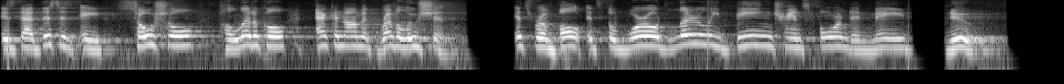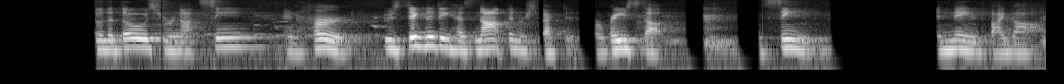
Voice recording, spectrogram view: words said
is that this is a social, political, economic revolution. It's revolt. It's the world literally being transformed and made new. So that those who are not seen and heard, whose dignity has not been respected, are raised up and seen and named by God.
